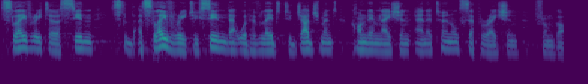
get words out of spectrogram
slavery to sin, slavery to sin that would have led to judgment, condemnation, and eternal separation from God.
